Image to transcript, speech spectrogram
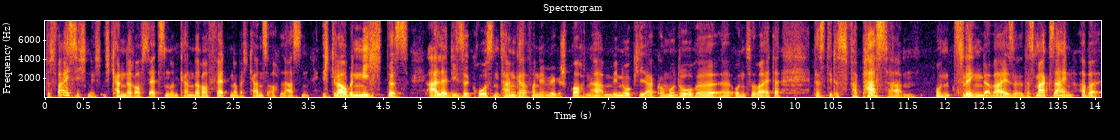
Das weiß ich nicht. Ich kann darauf setzen und kann darauf wetten, aber ich kann es auch lassen. Ich glaube nicht, dass alle diese großen Tanker, von denen wir gesprochen haben, wie Nokia, Commodore äh, und so weiter, dass die das verpasst haben und zwingenderweise. Das mag sein, aber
